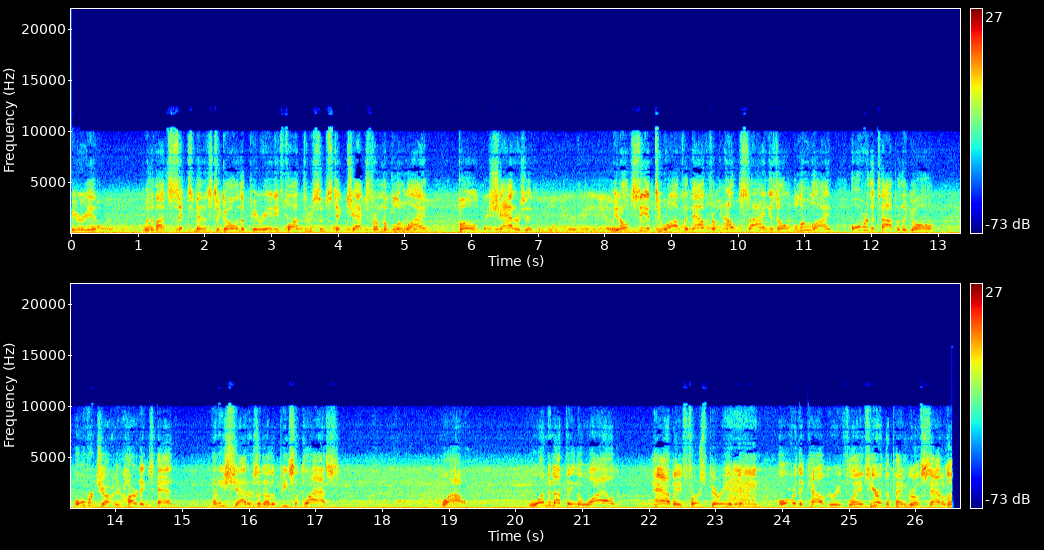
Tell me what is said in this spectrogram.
period. With about six minutes to go in the period, he fought through some stick checks from the blue line. Boom, shatters it. We don't see it too often. Now from outside his own blue line, over the top of the goal, over Harding's head, and he shatters another piece of glass. Wow. One to nothing, the Wild have a first period lead over the Calgary Flames here at the Pengrowth Saddledome.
